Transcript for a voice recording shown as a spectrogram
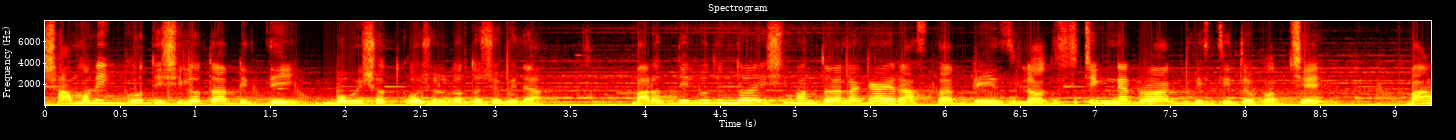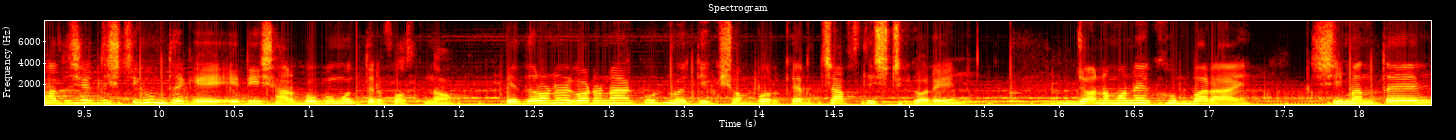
সামরিক গতিশীলতা বৃদ্ধি, ভবিষ্যৎ কৌশলগত সুবিধা। ভারত দীর্ঘদিন ধরে সীমান্ত এলাকায় রাস্তা, ব্রিজ লজিস্টিক নেটওয়ার্ক বিস্তৃত করছে। বাংলাদেশের দৃষ্টিকোণ থেকে এটি সার্বভৌমত্বের প্রশ্ন। এ ধরনের ঘটনা কূটনৈতিক সম্পর্কের চাপ সৃষ্টি করে। জনমনে ক্ষোভ বাড়ায়, সীমান্তে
